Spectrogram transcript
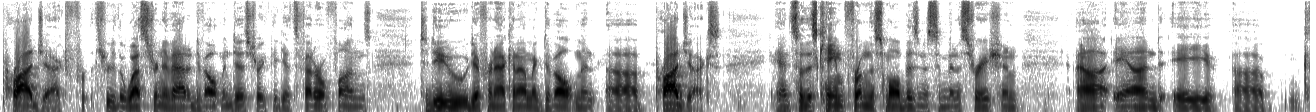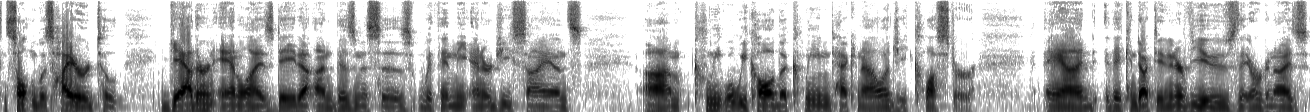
project for, through the Western Nevada Development District that gets federal funds to do different economic development uh, projects. And so this came from the Small Business Administration, uh, and a uh, consultant was hired to gather and analyze data on businesses within the energy science, um, clean, what we call the clean technology cluster. And they conducted interviews, they organized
